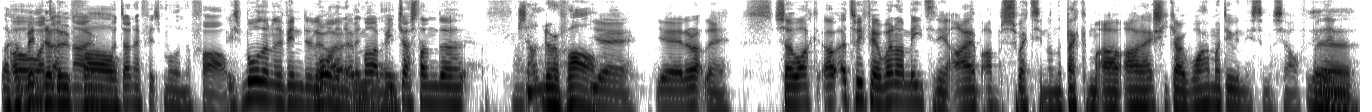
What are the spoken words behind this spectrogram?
like oh, a I don't vindaloo know. phall? I don't know if it's more than a phall. It's more than a vindaloo. More than a it might be just under. It's under a phall. Yeah, yeah, they're up there. So I, uh, to be fair, when I'm eating it, I, I'm sweating on the back of my. I, I actually go, "Why am I doing this to myself?" But Yeah. then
